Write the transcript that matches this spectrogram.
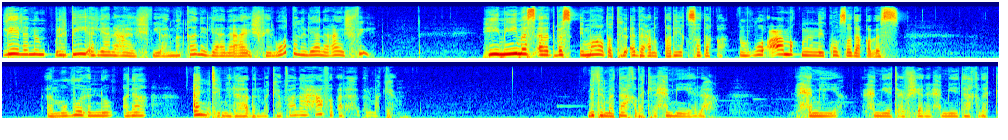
ليه؟ لأنه البيئة اللي أنا عايش فيها المكان اللي أنا عايش فيه الوطن اللي أنا عايش فيه. هي مي مسألة بس إماطة الأذى عن الطريق صدقة. الموضوع أعمق من أنه يكون صدقة بس. الموضوع أنه أنا أنتمي لهذا المكان فأنا أحافظ على هذا المكان. مثل ما تأخذك الحمية له. الحمية الحمية تعرف شو يعني الحمية تأخذك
